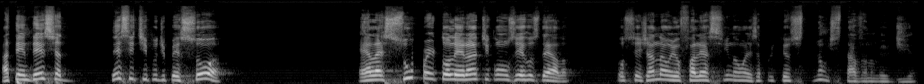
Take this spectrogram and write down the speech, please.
A tendência desse tipo de pessoa ela é super tolerante com os erros dela. Ou seja, não, eu falei assim, não, mas é porque eu não estava no meu dia.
